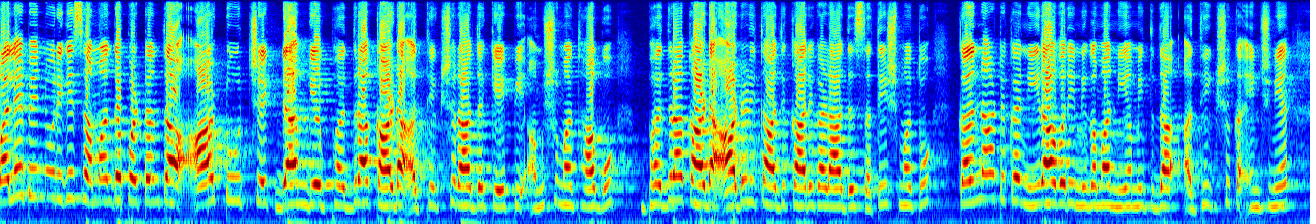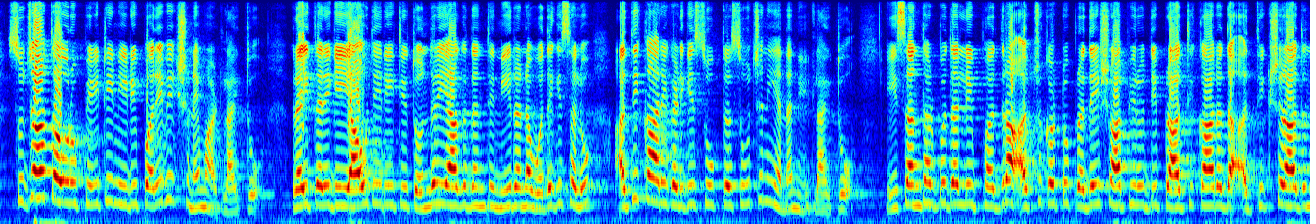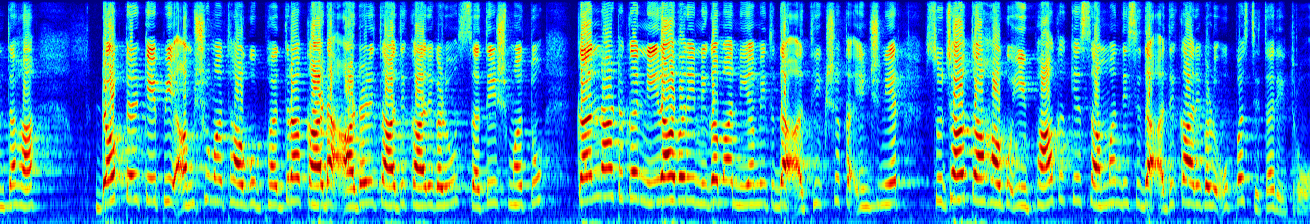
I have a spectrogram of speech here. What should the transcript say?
ಮಲೆಬೆನ್ನೂರಿಗೆ ಸಂಬಂಧಪಟ್ಟಂತ R check ಡ್ಯಾಂಗೆ ಭದ್ರಾ ಕಾಡ ಅಧ್ಯಕ್ಷರಾದ ಕೆಪಿ ಅಂಶುಮತ್ ಹಾಗೂ ಭದ್ರಾ ಕಾಡ ಆಡಳಿತಾಧಿಕಾರಿಗಳಾದ ಸತೀಶ್ ಮತ್ತು ಕರ್ನಾಟಕ ನೀರಾವರಿ ನಿಗಮ ನಿಯಮಿತದ ಅಧೀಕ್ಷಕ ಇಂಜಿನಿಯರ್ ಸುಜಾತ್ ಅವರು ಭೇಟಿ ನೀಡಿ ಪರಿವೀಕ್ಷಣೆ ಮಾಡಲಾಯಿತು. ರೈತರಿಗೆ ಯಾವುದೇ ರೀತಿ ತೊಂದರೆಯಾಗದಂತೆ ನೀರನ್ನು ಒದಗಿಸಲು ಅಧಿಕಾರಿಗಳಿಗೆ ಸೂಕ್ತ ಸೂಚನೆಯನ್ನು ನೀಡಲಾಯಿತು. ಈ ಸಂದರ್ಭದಲ್ಲಿ ಭದ್ರಾ ಅಚ್ಚುಕಟ್ಟು ಪ್ರದೇಶಾಭಿವೃದ್ಧಿ ಪ್ರಾಧಿಕಾರದ ಅಧ್ಯಕ್ಷರಾದಂತಹ ಡಾಕ್ಟರ್ ಕೆಪಿ ಅಂಶುಮತ್ ಹಾಗೂ ಭದ್ರಾ ಕಾಡ ಆಡಳಿತಾಧಿಕಾರಿಗಳು ಸತೀಶ್ ಮತ್ತು ಕರ್ನಾಟಕ ನೀರಾವರಿ ನಿಗಮ ನಿಯಮಿತದ ಅಧೀಕ್ಷಕ ಇಂಜಿನಿಯರ್ ಸುಜಾತ ಹಾಗೂ ಈ ಭಾಗಕ್ಕೆ ಸಂಬಂಧಿಸಿದ ಅಧಿಕಾರಿಗಳು ಉಪಸ್ಥಿತರಿದ್ದರು.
